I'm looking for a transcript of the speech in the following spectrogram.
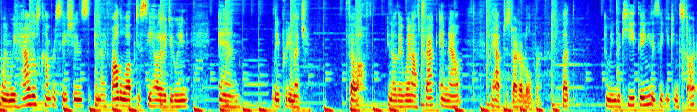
when we have those conversations and I follow up to see how they're doing, and they pretty much fell off. You know, they went off track and now they have to start all over. But I mean, the key thing is that you can start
